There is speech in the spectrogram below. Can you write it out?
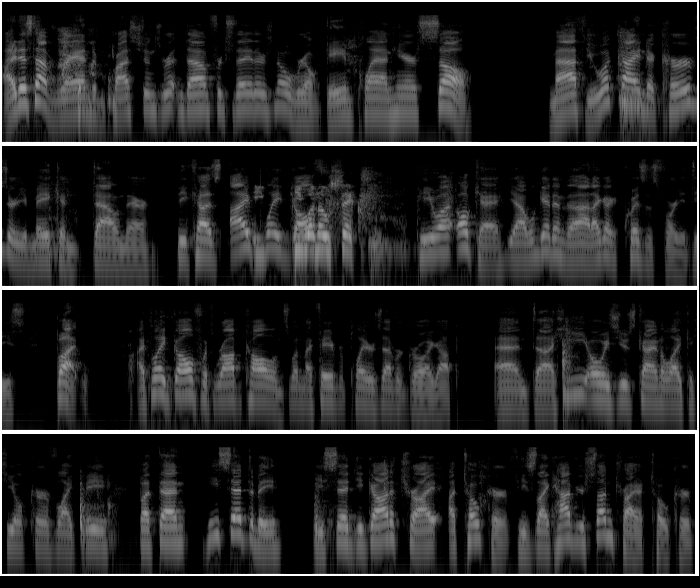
I just have random questions written down for today. There's no real game plan here. So, Matthew, what kind of curves are you making down there? Because I played golf. P106. P1. Okay. Yeah, we'll get into that. I got quizzes for you, Dees. But I played golf with Rob Collins, one of my favorite players ever growing up. And uh, he always used kind of like a heel curve like me. But then he said to me, he said, You got to try a toe curve. He's like, Have your son try a toe curve.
